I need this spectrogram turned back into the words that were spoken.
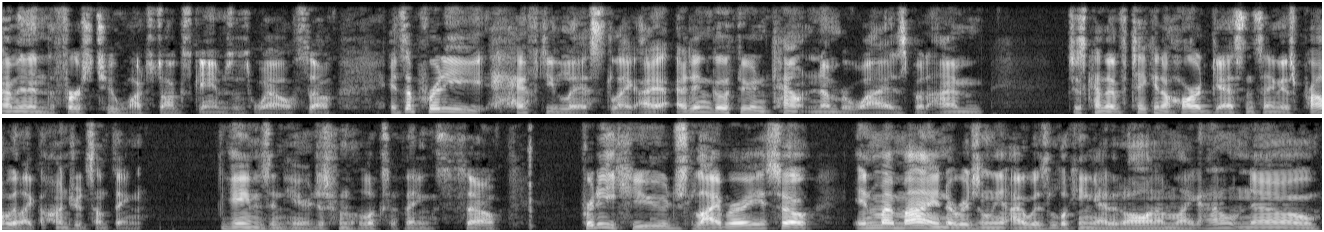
And then the first two Watch Dogs games as well. So it's a pretty hefty list. Like I, I didn't go through and count number wise, but I'm just kind of taking a hard guess and saying there's probably like a hundred something games in here just from the looks of things. So pretty huge library. So in my mind originally I was looking at it all and I'm like, I don't know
